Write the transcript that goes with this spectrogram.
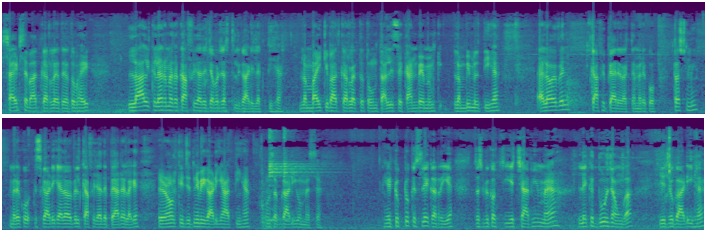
साइड से बात कर लेते हैं तो भाई, लाल कलर में तो काफ़ी ज़्यादा ज़बरदस्त गाड़ी लगती है। लंबाई की बात कर लेते हैं तो उनतालीस से इक्यानवे एम की लंबी मिलती है। एलोवेल काफ़ी प्यारे लगते हैं मेरे को। ट्रस्ट मी मेरे को इस गाड़ी के एलोवेल काफ़ी ज़्यादा प्यारे लगे। रेनोल्ड की जितनी भी गाड़ियाँ आती हैं, उन सब गाड़ियों में से। ये टुक टुक इसलिए कर रही है? जस्ट बिकॉज़ ये चाबी मैं लेकर दूर जाऊँगा ये जो गाड़ी है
